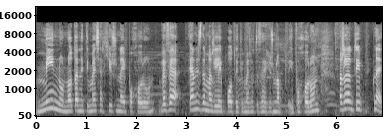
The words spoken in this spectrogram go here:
μείνουν όταν οι τιμές αρχίσουν να υποχωρούν. Βέβαια, κανείς δεν μας λέει πότε οι τιμέ αυτέ θα αρχίσουν να υποχωρούν. Μας λένε ότι ναι,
